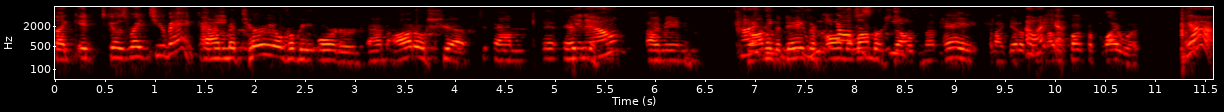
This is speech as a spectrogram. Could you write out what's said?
like it goes right to your bank. I and mean, materials will be ordered and auto shipped and it, it, you know? I mean Gone are the days of calling the lumber be, salesman. Hey, can I get a, like another bunk of plywood? Yeah,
